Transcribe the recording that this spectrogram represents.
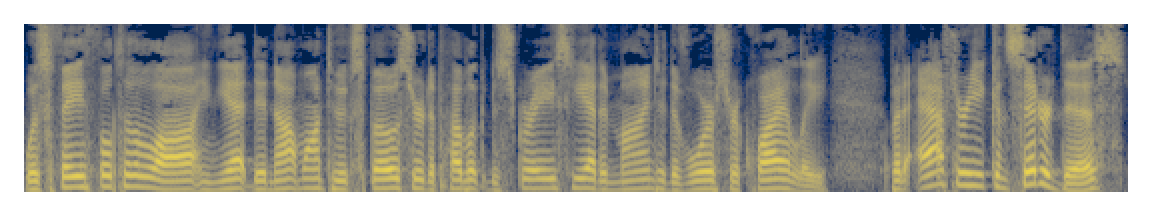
was faithful to the law and yet did not want to expose her to public disgrace. He had in mind to divorce her quietly. But after he considered this,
